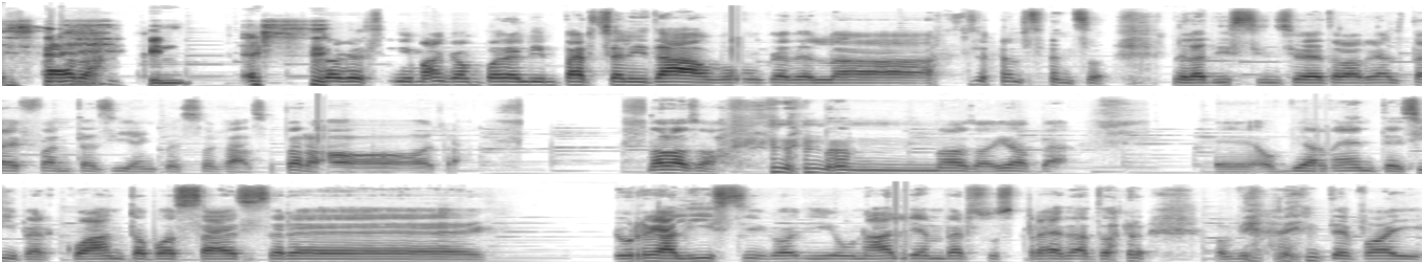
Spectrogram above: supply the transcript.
sì. Quindi... Spero che si rimanga un po' nell'imparzialità o comunque della, cioè, nel senso della distinzione tra realtà e fantasia in questo caso, però cioè, non lo so, non, non lo so, io vabbè, eh, ovviamente sì, per quanto possa essere più realistico di un Alien vs Predator, ovviamente poi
